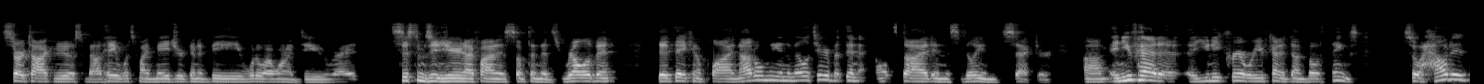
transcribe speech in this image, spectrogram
start talking to us about, hey, what's my major going to be? What do I want to do, right? Systems engineering, I find, is something that's relevant that they can apply not only in the military, but then outside in the civilian sector. Um, and you've had a, a unique career where you've kind of done both things. So, how did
